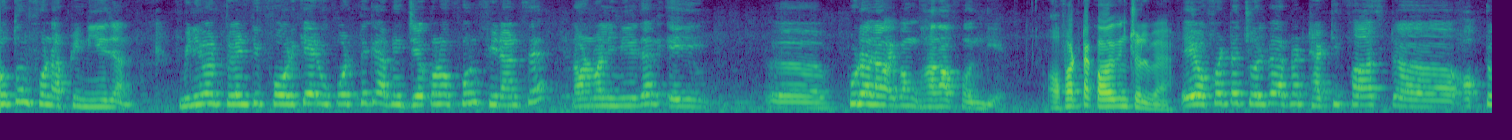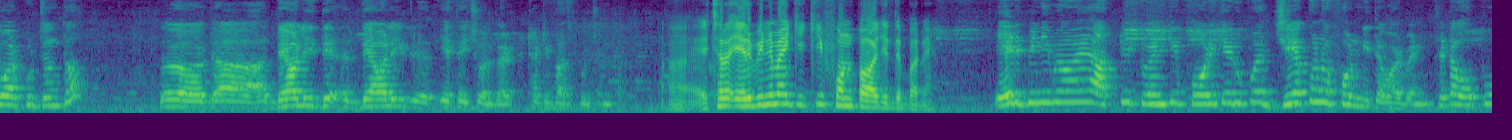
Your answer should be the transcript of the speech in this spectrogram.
নতুন ফোন আপনি নিয়ে যান। মিনিমাম টোয়েন্টি ফোর কে এর উপর থেকে আপনি যে কোনো ফোন ফিনান্সে নর্মালি নিয়ে যান এই পুরানো এবং ভাঙা ফোন দিয়ে। অফারটা কতদিন চলবে? এই অফারটা চলবে আপনার থার্টি ফার্স্ট অক্টোবর পর্যন্ত দেওয়ালি দেওয়ালির এতেই চলবে থার্টি ফার্স্ট পর্যন্ত। এছাড়া এর বিনিময়ে কী কী ফোন পাওয়া যেতে পারে? এর বিনিময়ে আপনি টোয়েন্টি ফোর কের উপর যে কোনো ফোন নিতে পারবেন। সেটা Oppo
